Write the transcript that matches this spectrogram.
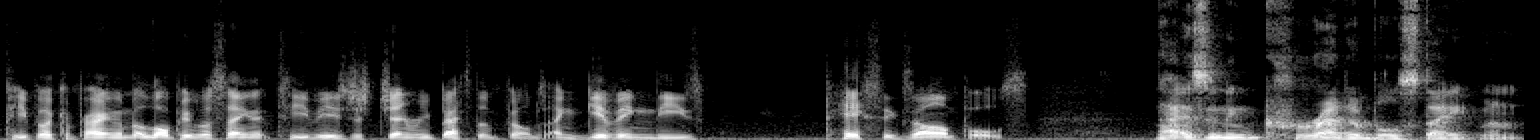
people are comparing them, a lot of people are saying that TV is just generally better than films and giving these piss examples. That is an incredible statement.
